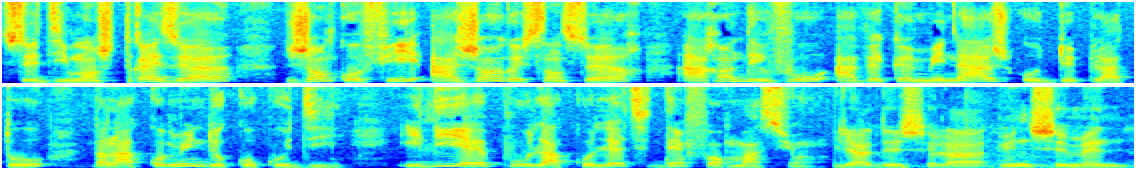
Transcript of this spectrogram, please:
Ce dimanche 13h, Jean Kofi, agent recenseur, a rendez-vous avec un ménage aux deux plateaux dans la commune de Cocody. Il y est pour la collecte d'informations. Il y a de cela une semaine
